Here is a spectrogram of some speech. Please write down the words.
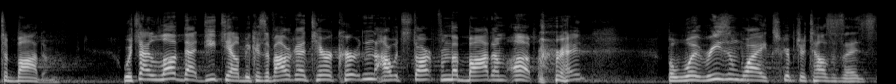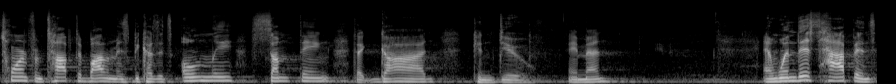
to bottom. Which I love that detail because if I were going to tear a curtain, I would start from the bottom up, right? But the reason why scripture tells us that it's torn from top to bottom is because it's only something that God can do. Amen? And when this happens,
